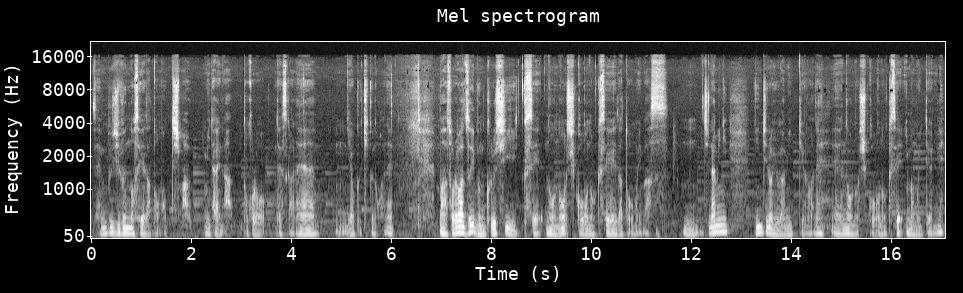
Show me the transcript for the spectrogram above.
全部自分のせいだと思ってしまうみたいなところですかね、うん、よく聞くのがね。まあそれは随分苦しい癖脳の思考の癖だと思います、うん、ちなみに認知の歪みっていうのはね、えー、脳の思考の癖今も言ったようにね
